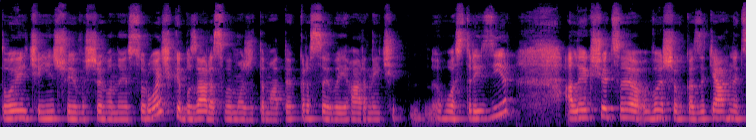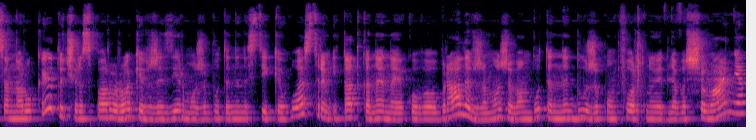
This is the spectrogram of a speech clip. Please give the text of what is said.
тої чи іншої вишиваної сорочки, бо зараз ви можете мати красивий, гарний чи гострий зір. Але якщо ця вишивка затягнеться на руки, то через пару років вже зір може бути не настільки гострим, і та тканина, яку ви обрали, вже може вам бути не дуже комфортною для вишивання.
